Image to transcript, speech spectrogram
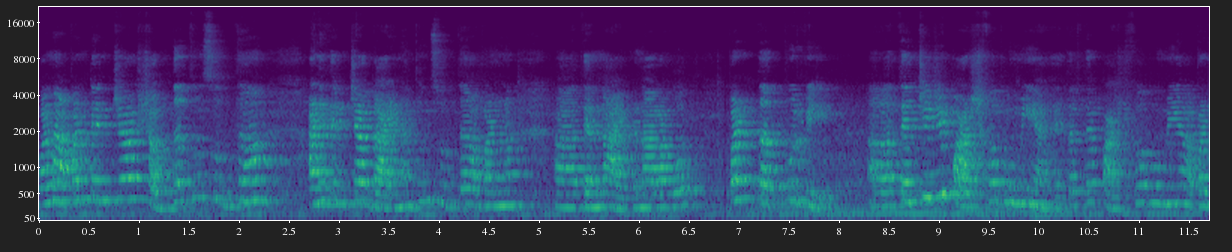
पण आपण त्यांच्या शब्दातून सुद्धा आणि त्यांच्या गायनातून सुद्धा आपण त्यांना ऐकणार आहोत. पण तत्पूर्वी त्यांची जी पार्श्वभूमी आहे तर त्या पार्श्वभूमी आपण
